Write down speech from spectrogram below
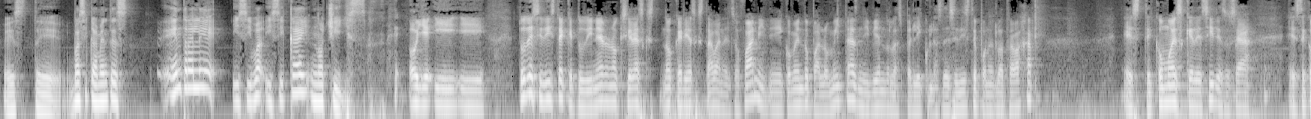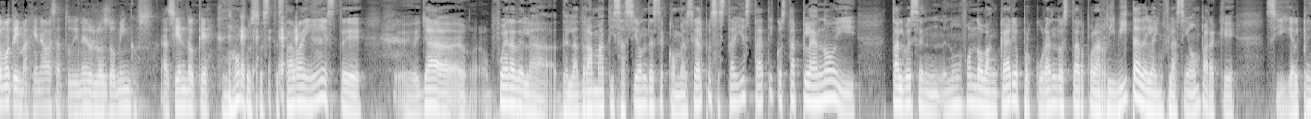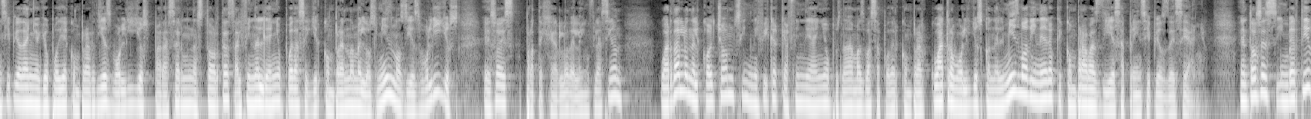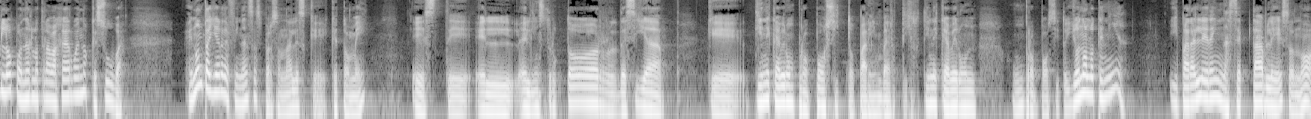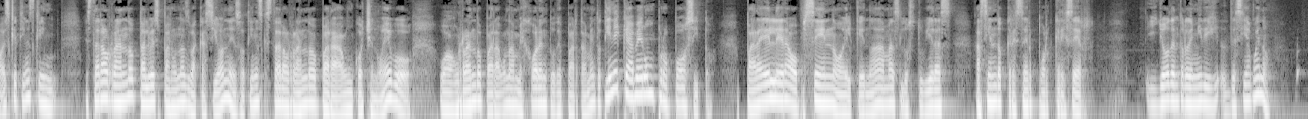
Este, básicamente es, éntrale y si va y si cae, no chilles. Oye, y Tú decidiste que tu dinero no quisieras, no querías que estaba en el sofá, ni, comiendo palomitas, ni viendo las películas. Decidiste ponerlo a trabajar. Este, ¿cómo es que decides? O sea, este, ¿cómo te imaginabas a tu dinero los domingos? ¿Haciendo qué? No, pues este, estaba ahí, este, eh, ya fuera de la, de la dramatización de ese comercial, pues está ahí estático, está plano y tal vez en, un fondo bancario procurando estar por arribita de la inflación para que si al principio de año yo podía comprar 10 bolillos para hacerme unas tortas, al final de año pueda seguir comprándome los mismos 10 bolillos. Eso es protegerlo de la inflación. Guardarlo en el colchón significa que a fin de año pues nada más vas a poder comprar 4 bolillos con el mismo dinero que comprabas 10 a principios de ese año. Entonces, invertirlo, ponerlo a trabajar, bueno, que suba. En un taller de finanzas personales que, que tomé, este, el, el instructor decía que tiene que haber un propósito para invertir, tiene que haber un, un propósito. Y yo no lo tenía. Y para él era inaceptable eso, ¿no? Es que tienes que estar ahorrando tal vez para unas vacaciones o tienes que estar ahorrando para un coche nuevo o ahorrando para una mejora en tu departamento. Tiene que haber un propósito. Para él era obsceno el que nada más lo estuvieras haciendo crecer por crecer. Y yo dentro de mí decía, bueno,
